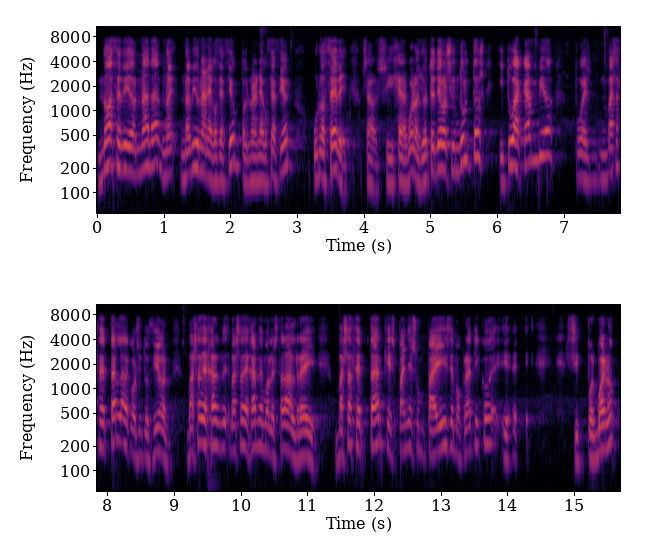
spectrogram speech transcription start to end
no ha cedido nada, no, ha habido una negociación, porque en una negociación uno cede. O sea, si dijeras, bueno, yo te doy los indultos y tú a cambio pues vas a aceptar la Constitución, vas a dejar de, vas a dejar de molestar al rey, vas a aceptar que España es un país democrático. Eh, eh, pues bueno,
